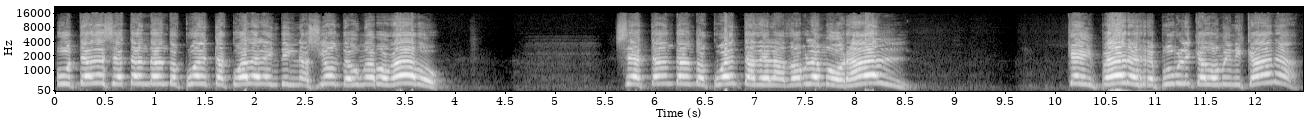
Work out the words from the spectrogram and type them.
Ustedes se están dando cuenta cuál es la indignación de un abogado. Se están dando cuenta de la doble moral que impera en República Dominicana.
